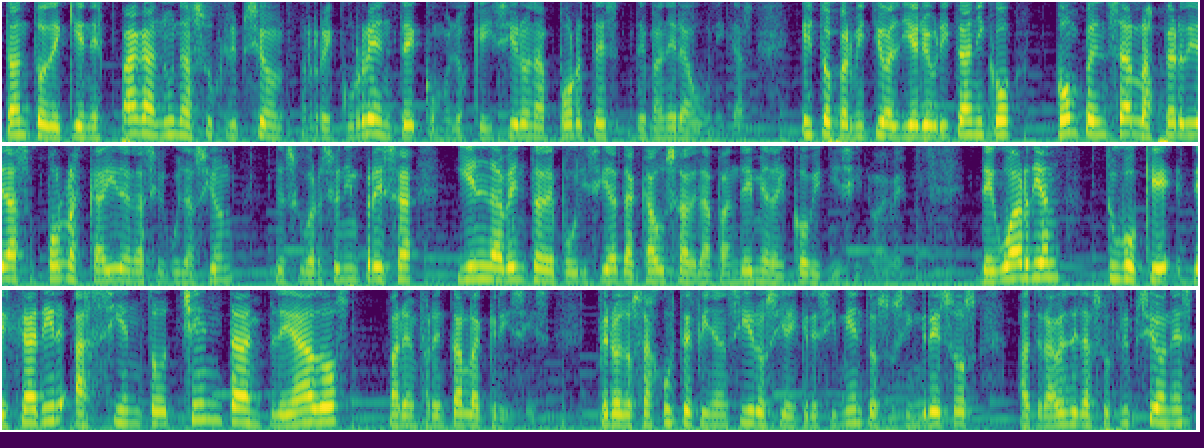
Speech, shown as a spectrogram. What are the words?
tanto de quienes pagan una suscripción recurrente como los que hicieron aportes de manera única. Esto permitió al diario británico compensar las pérdidas por las caídas en la circulación de su versión impresa y en la venta de publicidad a causa de la pandemia del COVID-19. The Guardian tuvo que dejar ir a 180 empleados para enfrentar la crisis, pero los ajustes financieros y el crecimiento de sus ingresos a través de las suscripciones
